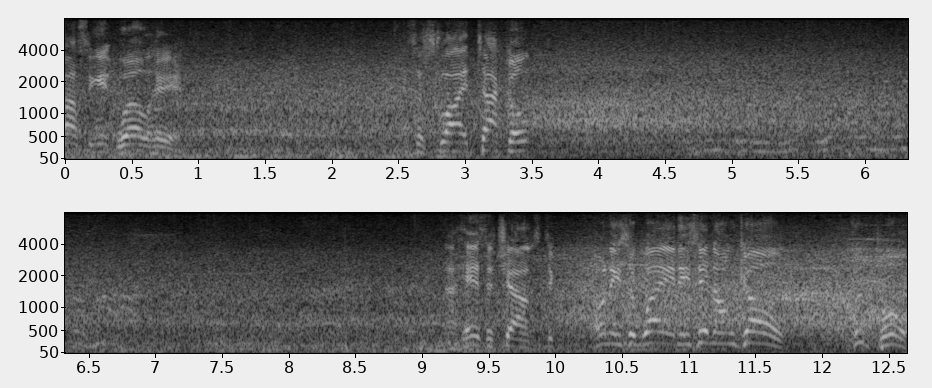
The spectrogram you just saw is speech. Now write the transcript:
Passing it well here. It's a slide tackle. Now here's a chance to... Oh, on his away and he's in on goal. Good ball.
